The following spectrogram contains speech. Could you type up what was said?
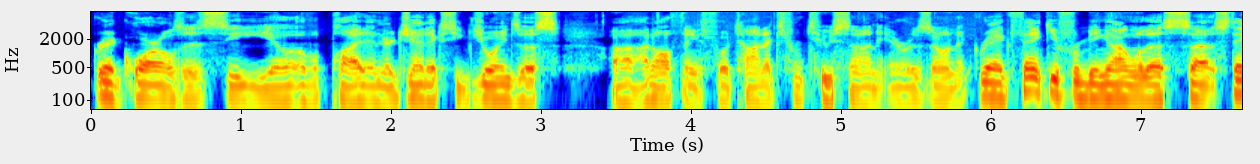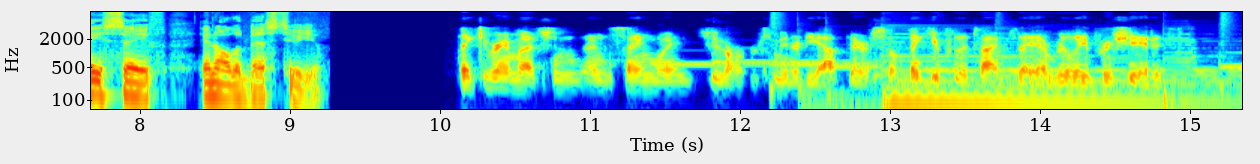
Greg Quarles is CEO of Applied Energetics. He joins us uh, on all things photonics from Tucson, Arizona. Greg, thank you for being on with us. Uh, stay safe and all the best to you. Thank you very much, and, and same way to our community out there. So thank you for the time today. I really appreciate it.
